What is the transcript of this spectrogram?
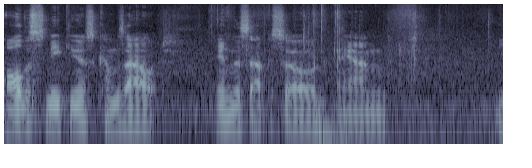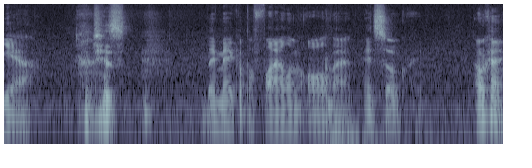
all the sneakiness comes out in this episode, and yeah, just they make up a file and all that. It's so great. Okay,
